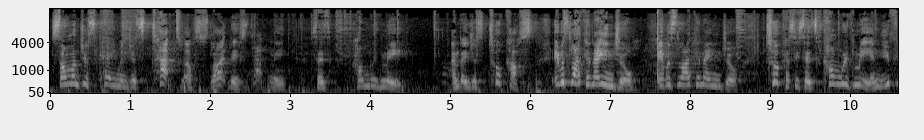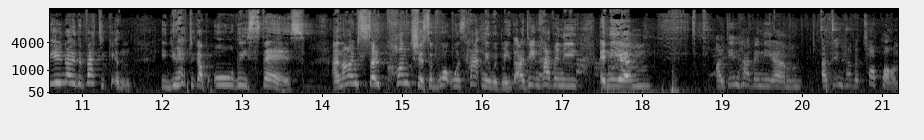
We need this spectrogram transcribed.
someone just came and just tapped us like this, tapped me. says, Come with me. And they just took us. It was like an angel. It was like an angel. Took us. He says, Come with me. And if you know the Vatican, you have to go up all these stairs. And I'm so conscious of what was happening with me that I didn't have any, any um, I didn't have any, um, I didn't have a top on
